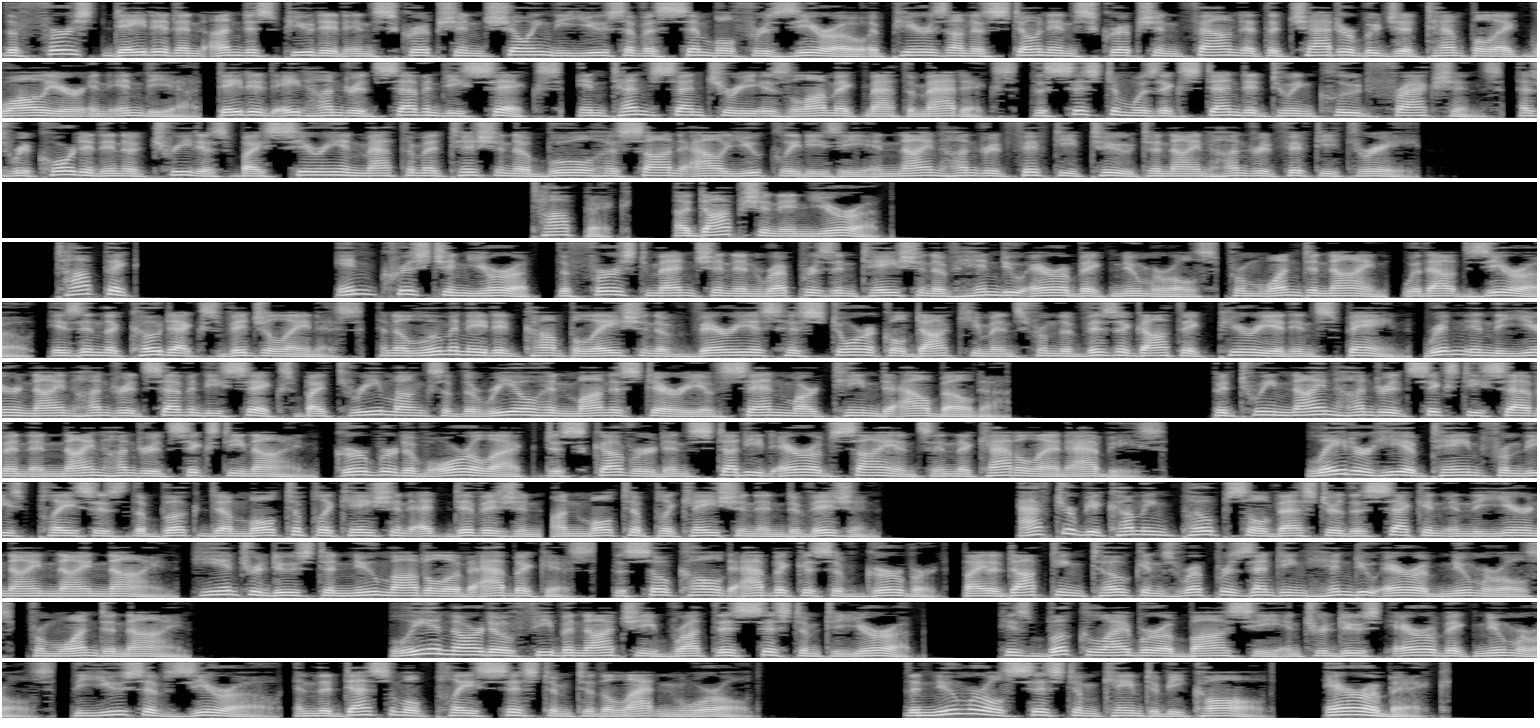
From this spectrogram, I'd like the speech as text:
The first dated and undisputed inscription showing the use of a symbol for zero appears on a stone inscription found at the Chaturbhuja temple at Gwalior in India, dated 876. In 10th century Islamic mathematics, the system was extended to include fractions, as recorded in a treatise by Syrian mathematician Abul Hasan al Uqlidisi in 952 953. Adoption in Europe in Christian Europe, the first mention and representation of Hindu-Arabic numerals from 1 to 9, without zero, is in the Codex Vigilanus, an illuminated compilation of various historical documents from the Visigothic period in Spain, written in the year 976 by three monks of the Riojan monastery of San Martín de Albelda. Between 967 and 969, Gerbert of Aurillac discovered and studied Arab science in the Catalan abbeys. Later he obtained from these places the book De Multiplication et Division on multiplication and division. After becoming Pope Sylvester II in the year 999, he introduced a new model of abacus, the so-called abacus of Gerbert, by adopting tokens representing Hindu-Arab numerals, from 1 to 9. Leonardo Fibonacci brought this system to Europe. His book Liber Abaci introduced Arabic numerals, the use of zero, and the decimal place system to the Latin world. The numeral system came to be called Arabic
